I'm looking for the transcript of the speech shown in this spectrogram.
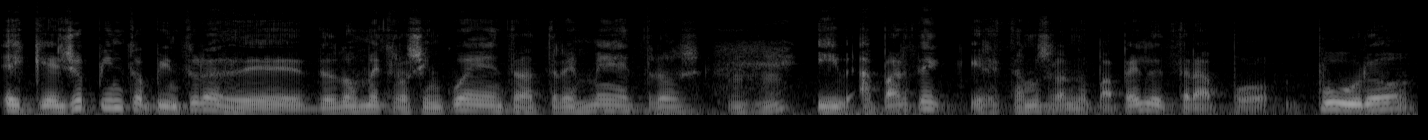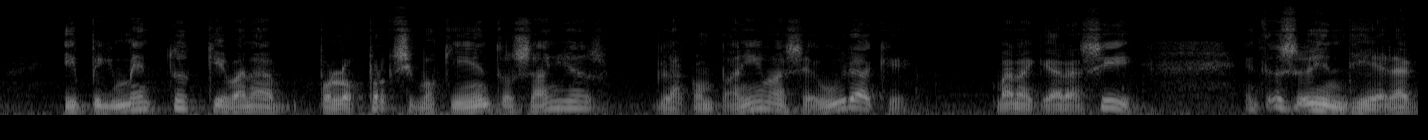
es que yo pinto pinturas de, de 2 metros 50, 3 metros, y aparte estamos hablando de papel de trapo puro y pigmentos que van a, por los próximos 500 años, la compañía me asegura que van a quedar así. Entonces hoy en día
